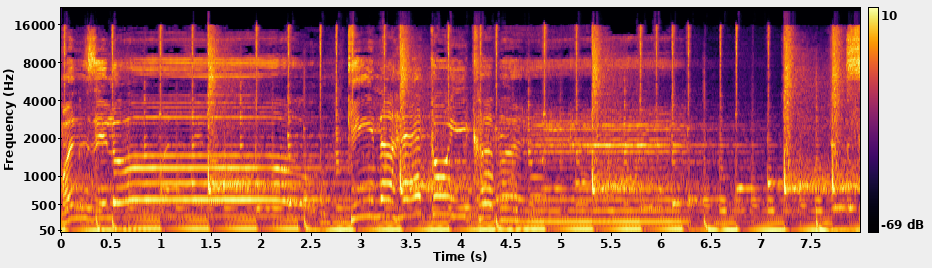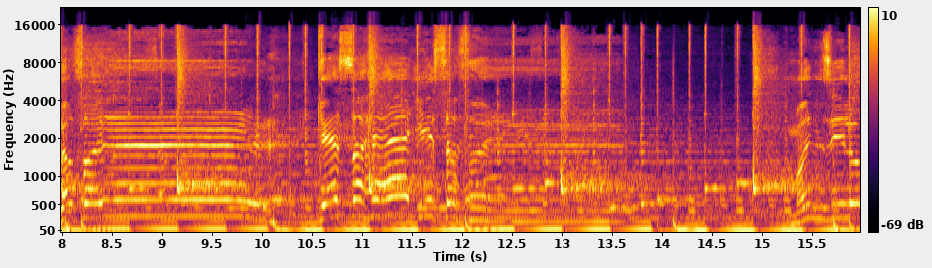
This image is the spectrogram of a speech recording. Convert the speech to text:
मंजिलों की न है कोई खबर। सफ़र, कैसा है ये सफ़र? मंजिलों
